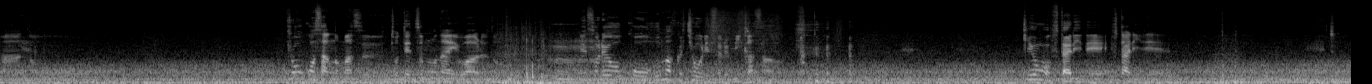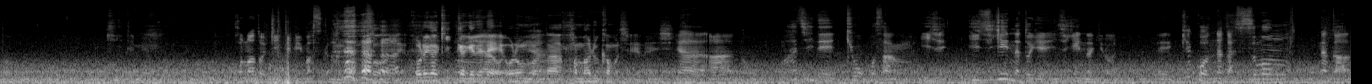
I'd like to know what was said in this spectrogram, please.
あの京子さんがまずとてつもないワールド、うん、でそれをこううまく調理する美香さん。基本も2人で。2人で、えー、ちょっと。聞いてみようかな。この後聞いてみますか。そうだね。これがきっかけでね俺もまたハマるかもしれないし。いやあのマジで京子さん異次元な時は異次元だけど、え結構なんか質問なんか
